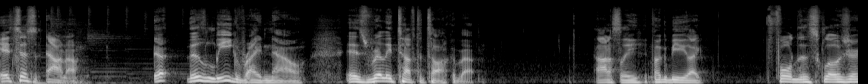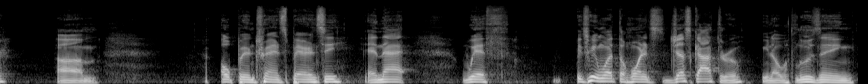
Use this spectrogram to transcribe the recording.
it's just I don't know. This league right now is really tough to talk about. Honestly, if I could be like full disclosure, um, open transparency, and that with between what the Hornets just got through, you know, with losing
